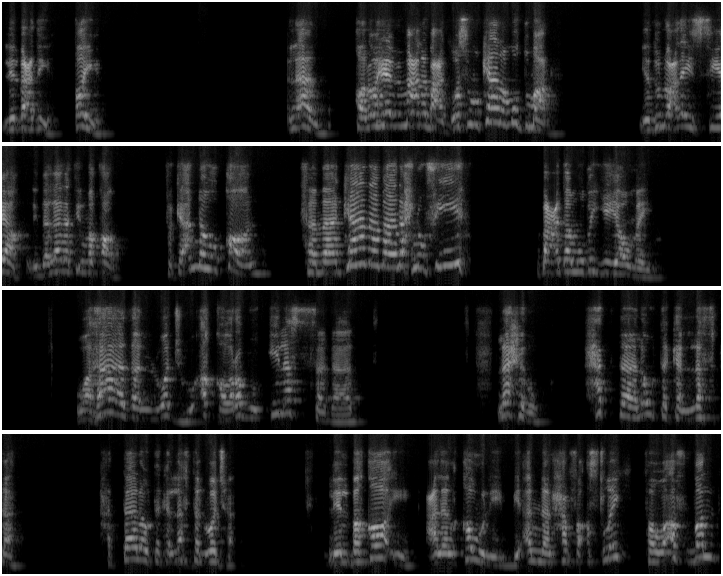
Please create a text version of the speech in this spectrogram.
للبعدية طيب. الآن قال وهي بمعنى بعد واسم كان مضمر يدل عليه السياق لدلالة المقام. فكأنه قال فما كان ما نحن فيه بعد مضي يومين. وهذا الوجه أقرب إلى السداد. لاحظوا حتى لو تكلفت حتى لو تكلفت الوجه للبقاء على القول بأن الحرف أصلي فهو أفضل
